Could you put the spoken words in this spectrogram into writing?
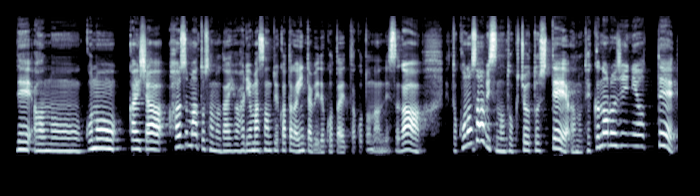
で、あの、この会社、ハウスマートさんの代表、針山さんという方がインタビューで答えてたことなんですが、えっと、このサービスの特徴として、あの、テクノロジーによって、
